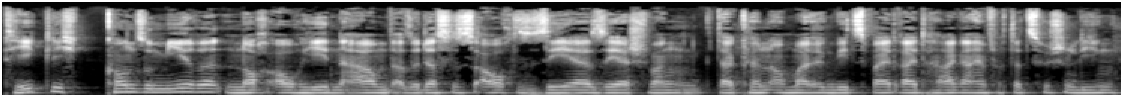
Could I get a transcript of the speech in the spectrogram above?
täglich konsumiere, noch auch jeden Abend. Also das ist auch sehr, sehr schwankend. Da können auch mal irgendwie zwei, drei Tage einfach dazwischen liegen,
